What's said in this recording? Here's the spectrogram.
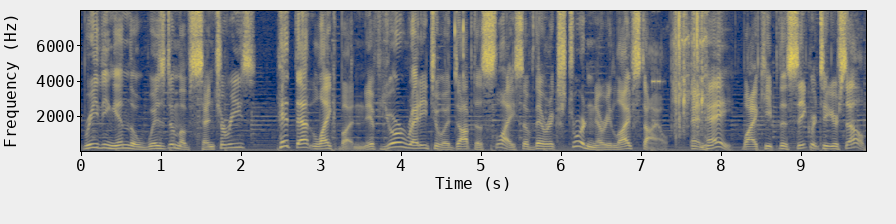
breathing in the wisdom of centuries? Hit that like button if you're ready to adopt a slice of their extraordinary lifestyle. And hey, why keep this secret to yourself?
